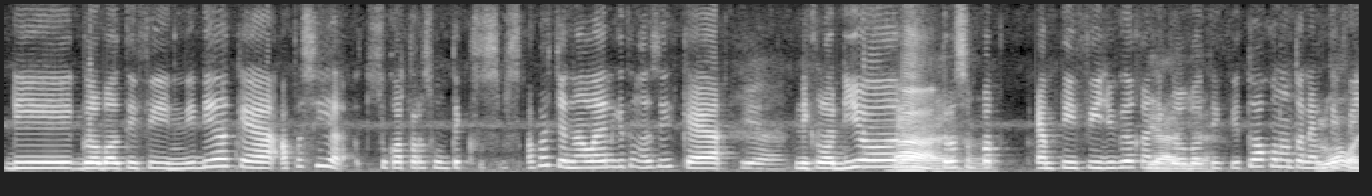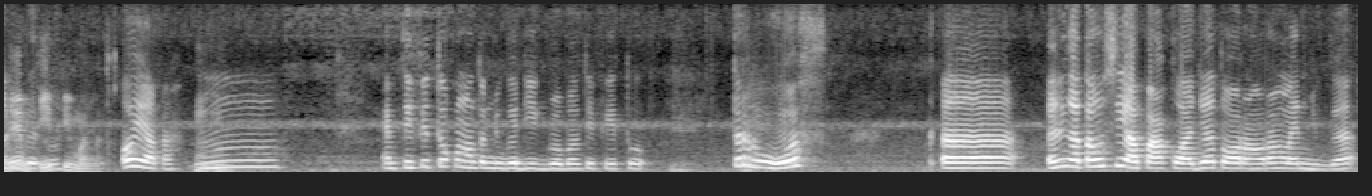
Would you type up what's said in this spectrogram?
di Global TV ini dia kayak apa sih ya suka tersuntik apa channel lain gitu nggak sih? Kayak Iya. Nickelodeon Ah, terus sempet MTV juga kan di Iya, Global iya. TV itu aku nonton MTV awalnya juga MTV tuh. malah. Oh ya kah? Hmm. MTV tuh aku nonton juga di Global TV itu terus eh ini nggak tahu sih apa aku aja atau orang-orang lain juga.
